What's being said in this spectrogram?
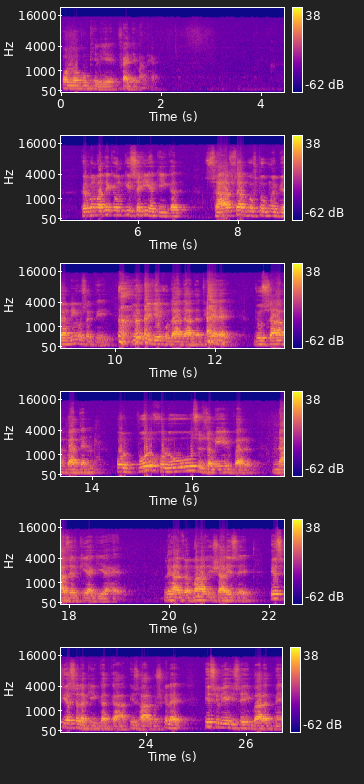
اور لوگوں کے لیے فائدہ مند ہے۔ پھر فرماتے کہ ان کی صحیح حقیقت صاف صاف گفتگو میں بیان نہیں ہو سکتی، کیونکہ یہ خدا داد عطیہ ہے جو صاف باطن اور پر خلوص ضمیر پر نازل کیا گیا ہے۔ لہذا محض اشارے سے اس کی اصل حقیقت کا اظہار مشکل ہے، اس لیے اسے عبارت میں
